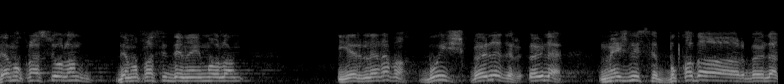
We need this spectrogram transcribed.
Demokrasi olan, demokrasi deneyimi olan yerlere bak. Bu iş böyledir. Öyle meclisi bu kadar böyle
